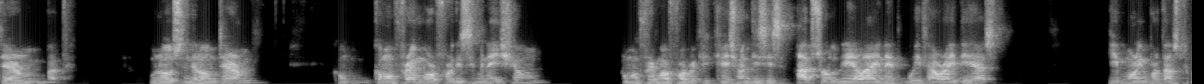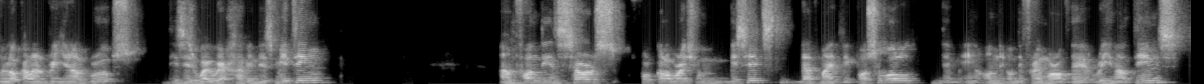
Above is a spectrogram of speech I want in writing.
term, but who knows in the long term. Com common framework for dissemination, common framework for verification. This is absolutely aligned with our ideas. Give more importance to local and regional groups. This is why we're having this meeting. And funding source for collaboration visits, that might be possible on, on the framework of the regional teams.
